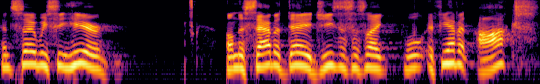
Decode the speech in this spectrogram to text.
And so we see here on the Sabbath day, Jesus is like, Well, if you have an ox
